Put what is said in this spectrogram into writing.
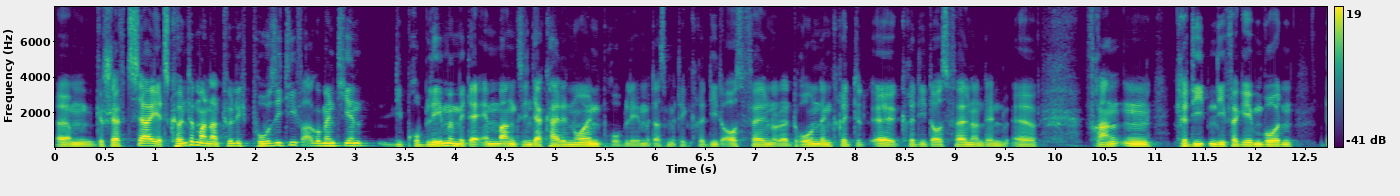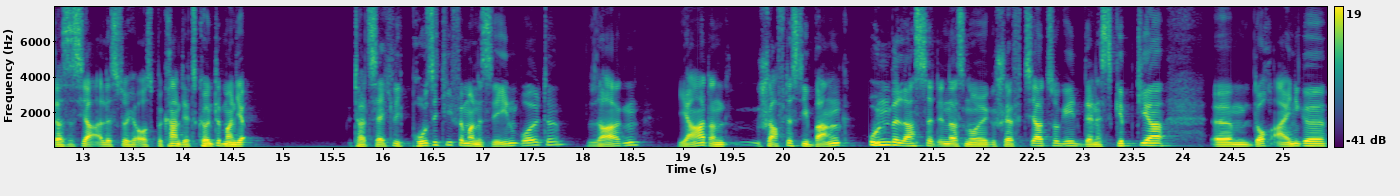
ähm, Geschäftsjahr. Jetzt könnte man natürlich positiv argumentieren, die Probleme mit der M-Bank sind ja keine neuen Probleme. Das mit den Kreditausfällen oder drohenden Kredit, äh, Kreditausfällen und den äh, Frankenkrediten, die vergeben wurden, das ist ja alles durchaus bekannt. Jetzt könnte man ja tatsächlich positiv, wenn man es sehen wollte, sagen, ja, dann schafft es die Bank, unbelastet in das neue Geschäftsjahr zu gehen, denn es gibt ja ähm, doch einige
